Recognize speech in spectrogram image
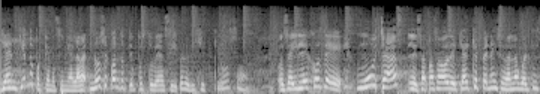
ya entiendo por qué me señalaban. No sé cuánto tiempo estuve así, pero dije, qué oso. O sea, y lejos de muchas les ha pasado de que hay que pena y se dan la vuelta y,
